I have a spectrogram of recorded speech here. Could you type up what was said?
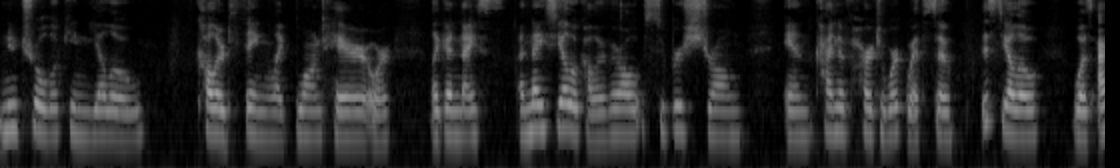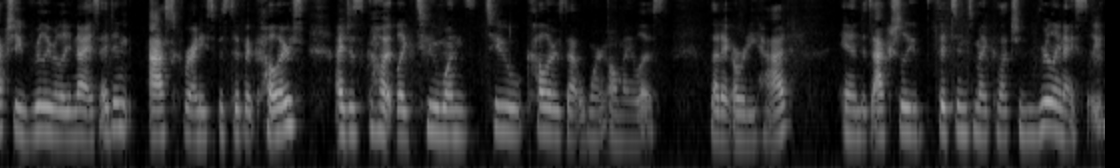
neutral looking yellow colored thing like blonde hair or like a nice a nice yellow color. They're all super strong and kind of hard to work with. So this yellow was actually really really nice. I didn't ask for any specific colors. I just got like two ones two colors that weren't on my list that I already had and it actually fits into my collection really nicely.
